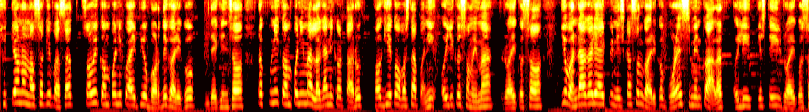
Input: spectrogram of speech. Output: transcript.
छुट्याउन नसके पश्चात सबै कम्पनीको आइपिओ भर्दै गरेको देखिन्छ। र कुनै कम्पनीमा लगानीकर्ताहरू ठगिएको अवस्था पनि अहिलेको समयमा रहेको छ। योभन्दा अगाडि आइपिओ निष्कासन गरेको घोडा सिमेन्टको हालत अहिले त्यस्तै रहेको छ।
